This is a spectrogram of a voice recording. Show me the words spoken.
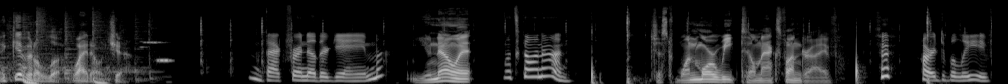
and give it a look. Why don't you? Back for another game. You know it. What's going on? Just one more week till Max Fun Drive. Hard to believe.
